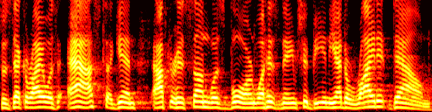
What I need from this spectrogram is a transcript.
So Zechariah was asked, again, after his son was born, what his name should be, and he had to write it down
